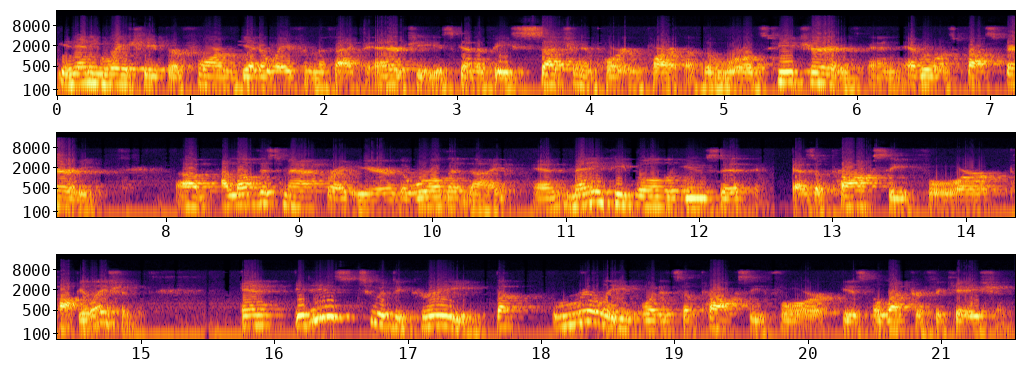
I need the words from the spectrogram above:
in any way, shape, or form get away from the fact that energy is going to be such an important part of the world's future and, and everyone's prosperity. Um, I love this map right here, the world at night, and many people use it as a proxy for population. And it is to a degree, but really what it's a proxy for is electrification.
